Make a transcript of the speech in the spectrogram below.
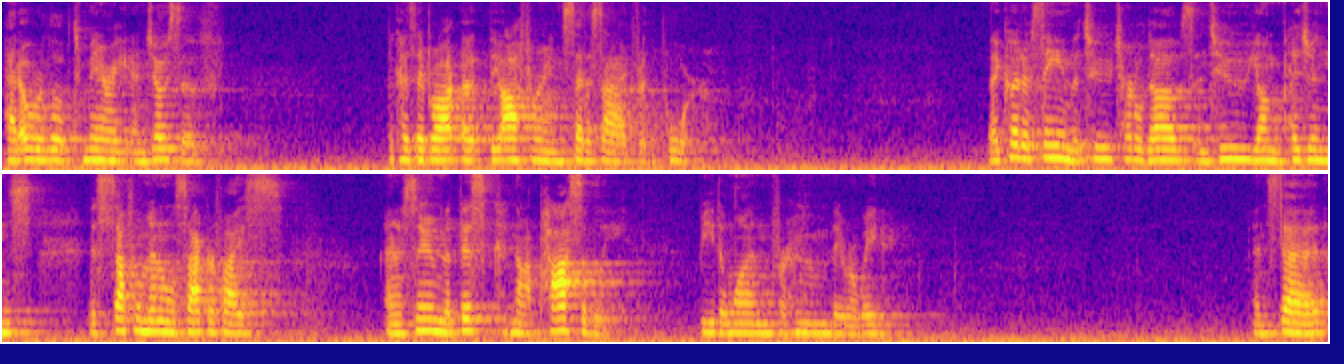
had overlooked Mary and Joseph because they brought a, the offering set aside for the poor. They could have seen the two turtle doves and two young pigeons, the supplemental sacrifice, and assumed that this could not possibly be the one for whom they were waiting. Instead,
